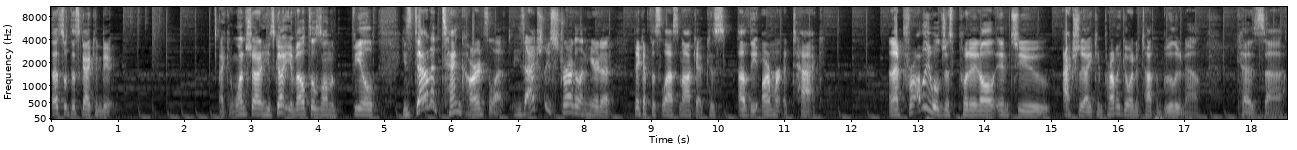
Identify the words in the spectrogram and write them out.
that's what this guy can do. I can one-shot it. He's got Yveltals on the field. He's down to 10 cards left. He's actually struggling here to pick up this last knockout because of the armor attack. And I probably will just put it all into... Actually, I can probably go into Tapu Bulu now because uh,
